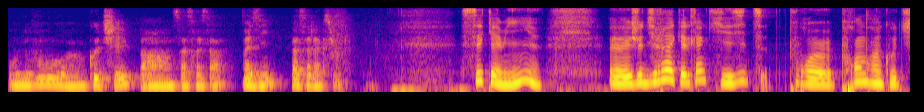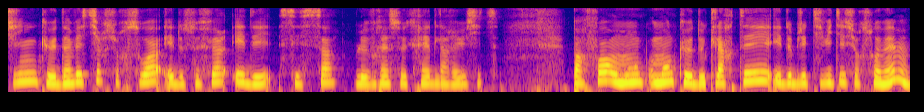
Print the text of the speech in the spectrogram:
au nouveau euh, coaché, ben, ça serait ça. Vas-y, passe à l'action. C'est Camille. je dirais à quelqu'un qui hésite pour prendre un coaching que d'investir sur soi et de se faire aider, c'est ça le vrai secret de la réussite. Parfois, on, manque de clarté et d'objectivité sur soi-même.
